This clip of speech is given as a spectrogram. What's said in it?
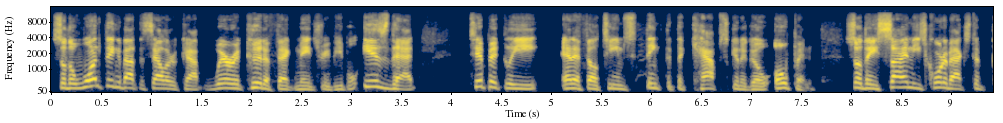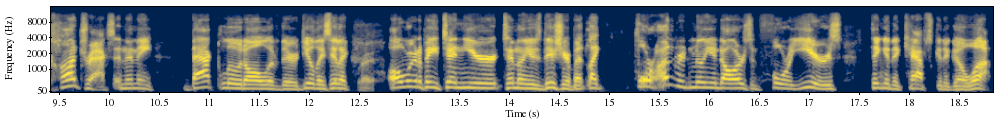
So the one thing about the salary cap where it could affect mainstream people is that typically NFL teams think that the cap's going to go open. So they sign these quarterbacks to contracts and then they backload all of their deal. They say like, Right. oh, we're going to pay 10 year, 10 million this year, but like $400 million in four years, thinking the cap's going to go up.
